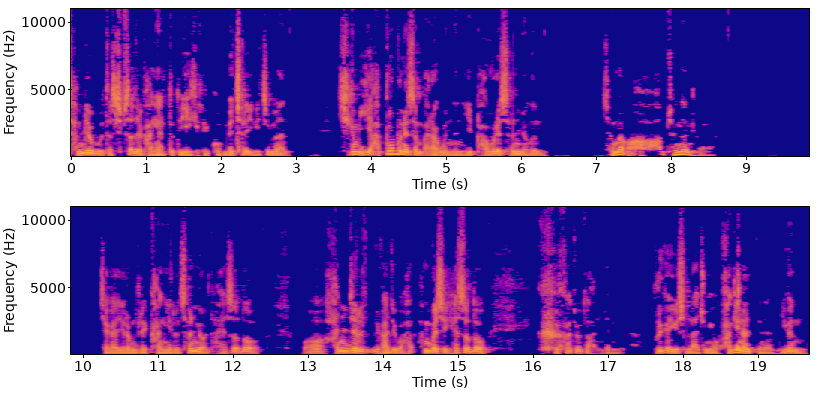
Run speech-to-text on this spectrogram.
3절부터 14절 강의할 때도 얘기를 했고 몇 차례 얘기했지만 지금 이 앞부분에서 말하고 있는 이 바울의 설명은 정말 아, 엄청난 거예요. 제가 여러분들의 강의를 설명을 다 했어도 뭐 한 절을 가지고 한 번씩 했어도 그 가지고도 안 됩니다. 우리가 이것을 나중에 확인할 때는 이건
